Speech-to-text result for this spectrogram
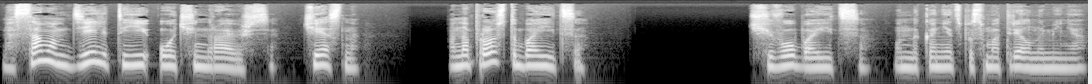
На самом деле ты ей очень нравишься. Честно. Она просто боится. Чего боится? Он, наконец, посмотрел на меня.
